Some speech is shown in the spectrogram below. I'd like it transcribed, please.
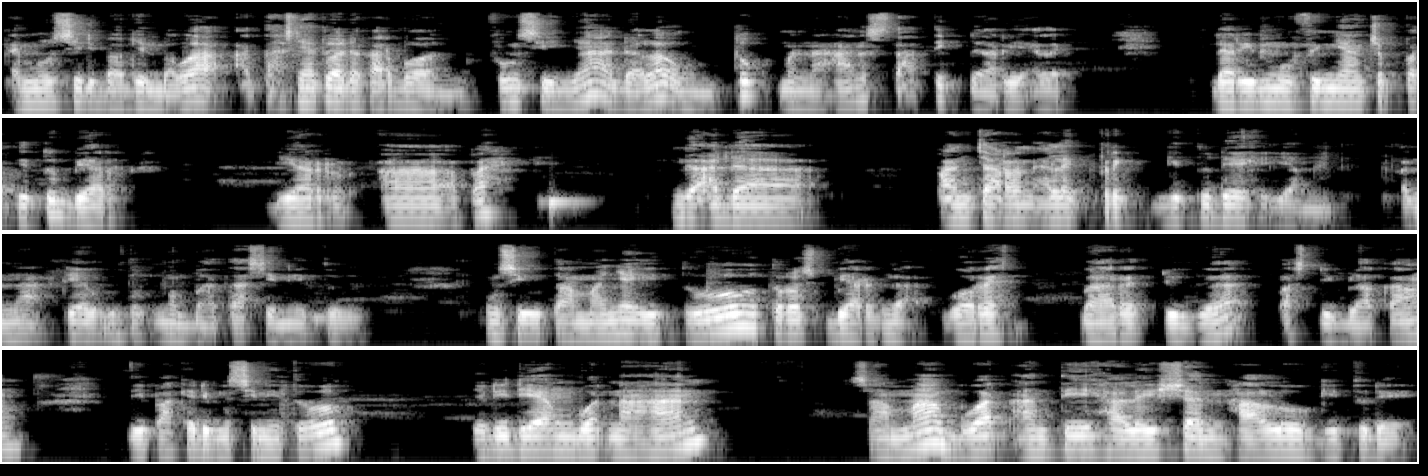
emulsi di bagian bawah, atasnya tuh ada karbon. Fungsinya adalah untuk menahan statik dari elek dari moving yang cepat itu biar biar eh, apa nggak ada pancaran elektrik gitu deh yang kena dia untuk ngebatasin itu fungsi utamanya itu terus biar nggak gores baret juga pas di belakang dipakai di mesin itu. Jadi dia yang buat nahan sama buat anti halation halo gitu deh.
